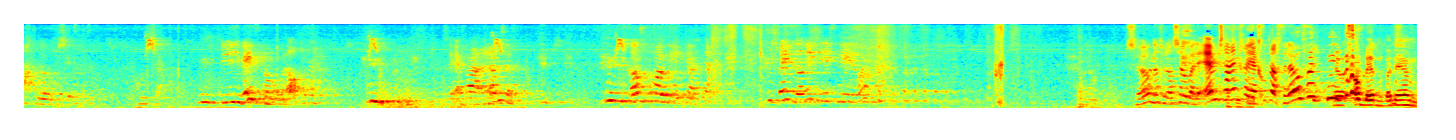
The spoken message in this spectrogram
Achterover zitten. Goed zo. Je, je weet het dan nog wel. Ze ervaren ruimte. Je kan het gewoon leren kijken. Ja. Goed beter dan ik de eerste keer hoor. Zo, en als we dan zo bij de M zijn, ga jij goed achterover. Ja, opletten bij hem.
